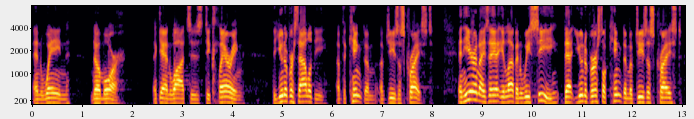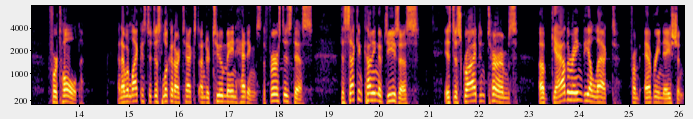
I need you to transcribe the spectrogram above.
and wane no more. Again, Watts is declaring the universality of the kingdom of Jesus Christ. And here in Isaiah 11, we see that universal kingdom of Jesus Christ foretold. And I would like us to just look at our text under two main headings. The first is this The second coming of Jesus is described in terms of gathering the elect from every nation.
